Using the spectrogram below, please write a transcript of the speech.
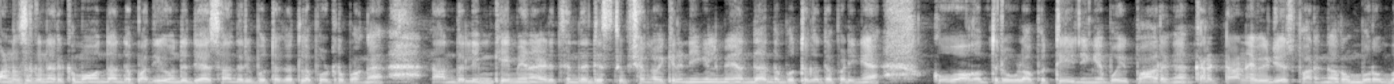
மனசுக்கு நெருக்கமாக வந்து அந்த பதிவு வந்து தேசாந்திரி புத்தகத்தில் போட்டிருப்பாங்க. நான் அந்த லிங்கையுமே நான் எடுத்து இந்த டிஸ்கிரிப்ஷனில் வைக்கிறேன். நீங்களுமே வந்து அந்த புத்தகத்தை படிங்க. கோவாகம் திருவிழா பற்றி நீங்கள் போய் பாருங்கள் கரெக்டான வீடியோஸ் பாருங்கள் ரொம்ப ரொம்ப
